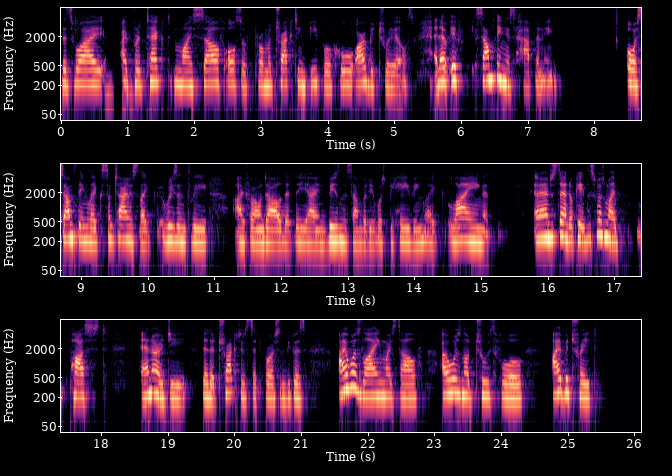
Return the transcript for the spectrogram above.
that's why I mm-hmm. protect myself also from attracting people who are betrayals. And if something is happening, or something like sometimes, like recently, I found out that the yeah, in business somebody was behaving like lying, and I understand. Okay, this was my past energy that attracted that person because I was lying myself. I was not truthful. I betrayed,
